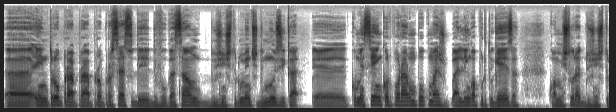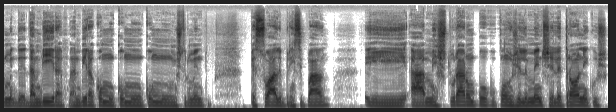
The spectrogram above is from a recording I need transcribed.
uh, entrou para o processo de divulgação dos instrumentos de música, uh, comecei a incorporar um pouco mais a língua portuguesa com a mistura dos instrumentos da ambira, ambira como como como um instrumento pessoal e principal. E a misturar um pouco com os elementos eletrônicos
